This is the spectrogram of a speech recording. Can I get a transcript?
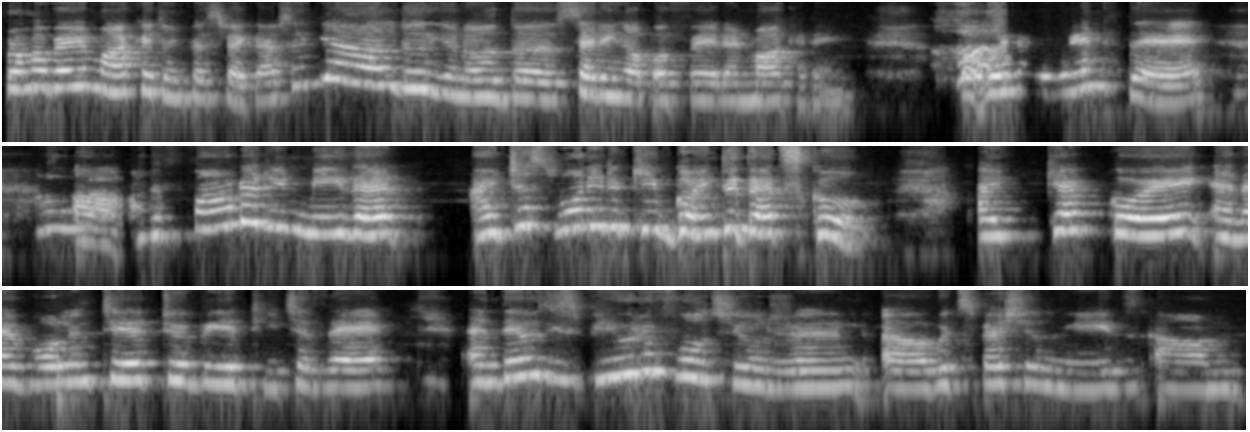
from a very marketing perspective i said yeah i'll do you know the setting up of it and marketing but when i went there oh, wow. uh, i found it in me that I just wanted to keep going to that school. I kept going and I volunteered to be a teacher there. And there were these beautiful children uh, with special needs. Um,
